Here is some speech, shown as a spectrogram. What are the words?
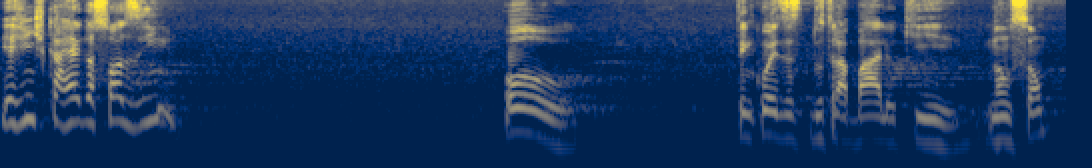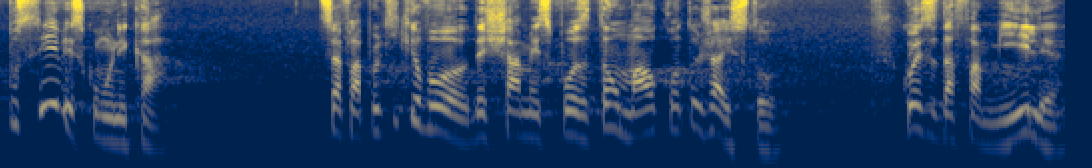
e a gente carrega sozinho. Ou tem coisas do trabalho que não são possíveis comunicar. Você vai falar, por que, que eu vou deixar minha esposa tão mal quanto eu já estou? Coisas da família,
